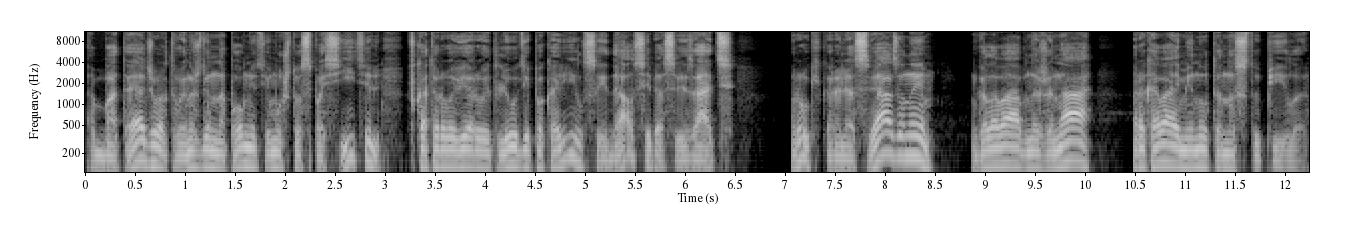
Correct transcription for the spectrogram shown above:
Аббат Эджвард вынужден напомнить ему, что Спаситель, в которого веруют люди, покорился и дал себя связать. Руки короля связаны, голова обнажена, роковая минута наступила.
